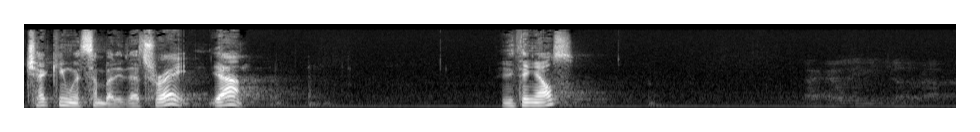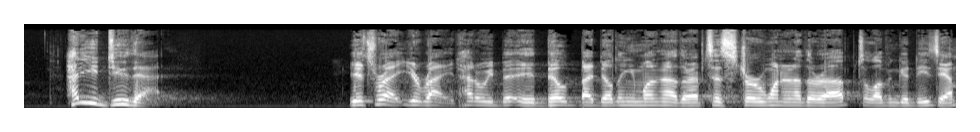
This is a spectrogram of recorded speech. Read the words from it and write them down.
Checking with somebody. That's right. Yeah. Anything else? How do you do that? It's right, you're right. How do we build by building one another up? It says stir one another up to love and good deeds, yeah.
